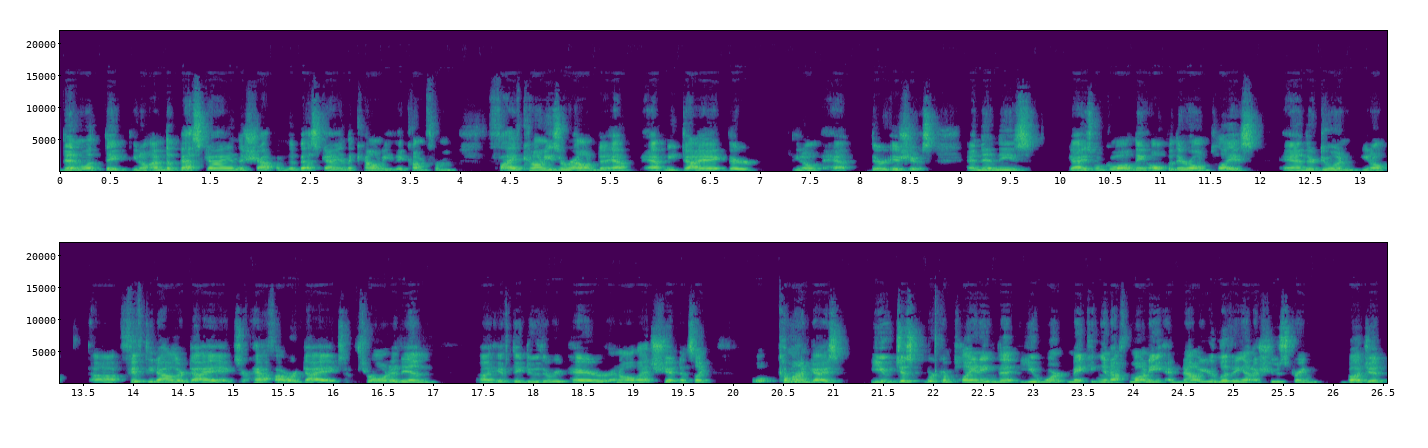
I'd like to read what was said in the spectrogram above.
Then what they, you know, I'm the best guy in the shop. I'm the best guy in the county. They come from five counties around to have have me diag their, you know, have their issues, and then these guys will go out and they open their own place and they're doing you know uh, fifty dollar diags or half hour diags and throwing it in uh, if they do the repair and all that shit. And it's like, well, come on, guys. You just were complaining that you weren't making enough money, and now you're living on a shoestring budget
